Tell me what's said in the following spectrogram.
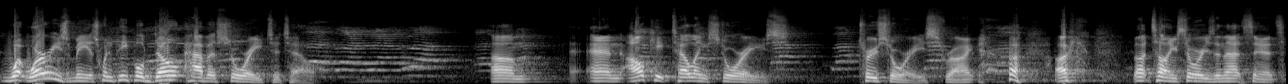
What worries me is when people don't have a story to tell. Um, and I'll keep telling stories, true stories, right? I'm not telling stories in that sense.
